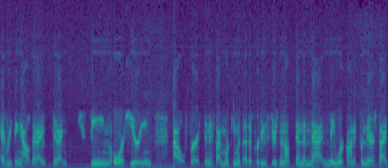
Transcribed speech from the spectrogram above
everything out that I that I'm seeing or hearing out first. And if I'm working with other producers, then I'll send them that, and they work on it from their side.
